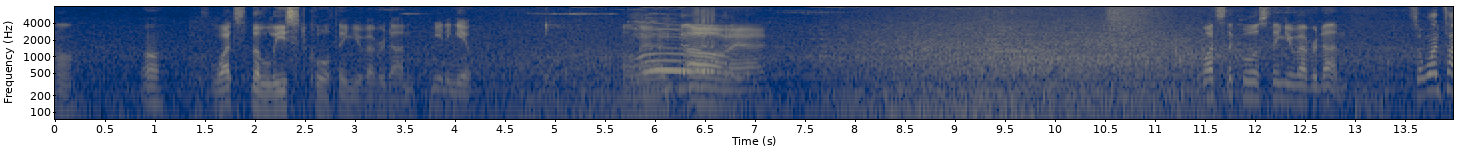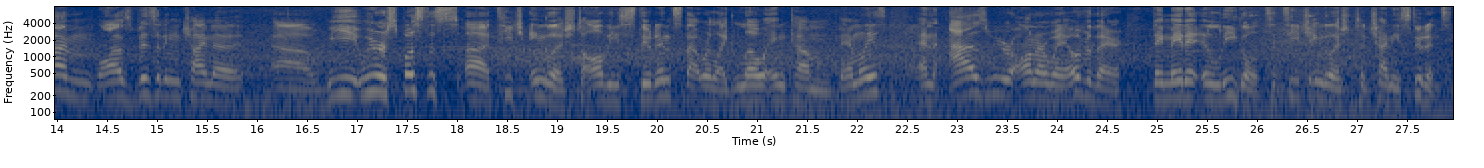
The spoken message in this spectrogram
Oh. Oh, What's the least cool thing you've ever done? meeting you. Oh man. Oh man. What's the coolest thing you've ever done? So one time while I was visiting China, uh, we we were supposed to uh, teach English to all these students that were like low income families, and as we were on our way over there, they made it illegal to teach English to Chinese students.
